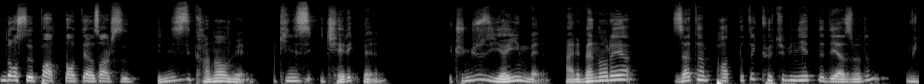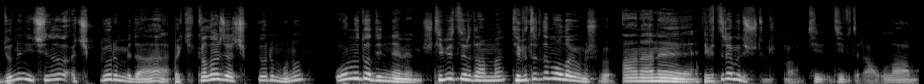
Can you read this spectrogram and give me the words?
nasıl patlat yazarsın. Birincisi kanal benim. İkincisi içerik benim. Üçüncüsü yayın benim. Hani ben oraya zaten patlatı kötü bir niyetle de yazmadım. Videonun içinde de açıklıyorum bir daha ha. Dakikalarca açıklıyorum bunu. Onu da dinlememiş. Twitter'dan mı? Twitter'da mı olay bu? Ananı. Twitter'a mı düştük? Twitter Allah'ım.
